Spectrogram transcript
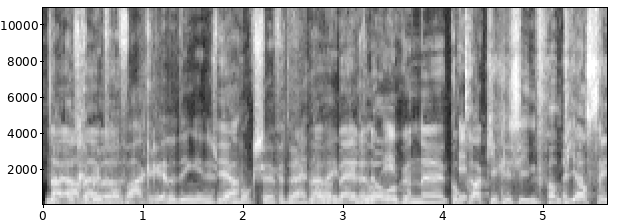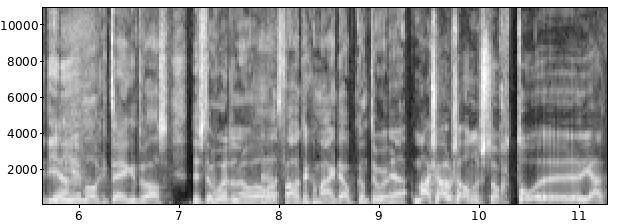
Nou, ja, het we gebeurt hebben- wel vaker, hè, dat dingen in een spambox eh, verdwijnen. We hebben bij Renault ook een eh, contractje gezien van Piastri die Ja. niet helemaal getekend was. Dus er worden nog wel wat fouten gemaakt daar op kantoor. Ja. Maar zouden ze anders toch to- eh, ja,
